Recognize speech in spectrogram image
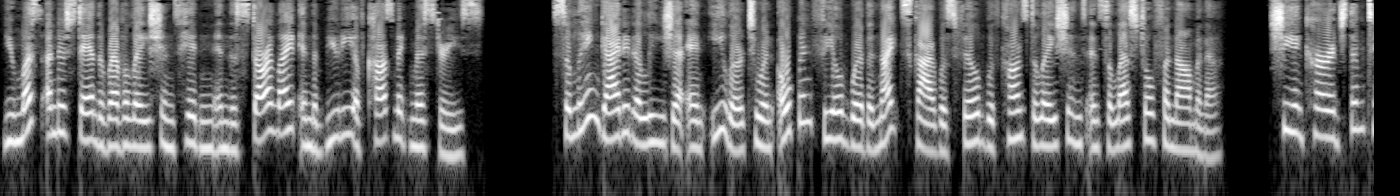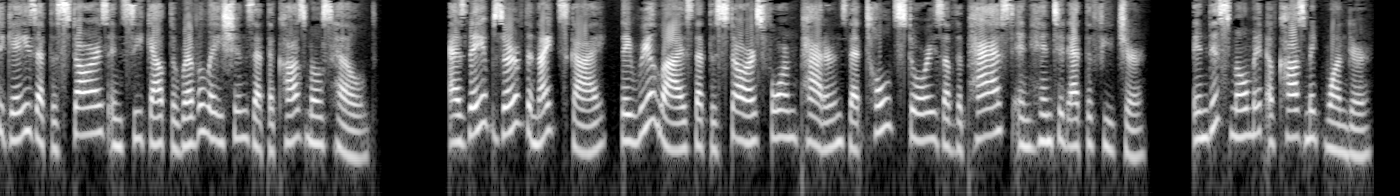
you must understand the revelations hidden in the starlight and the beauty of cosmic mysteries. Selene guided Elysia and Aelar to an open field where the night sky was filled with constellations and celestial phenomena. She encouraged them to gaze at the stars and seek out the revelations that the cosmos held. As they observed the night sky, they realized that the stars formed patterns that told stories of the past and hinted at the future. In this moment of cosmic wonder,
